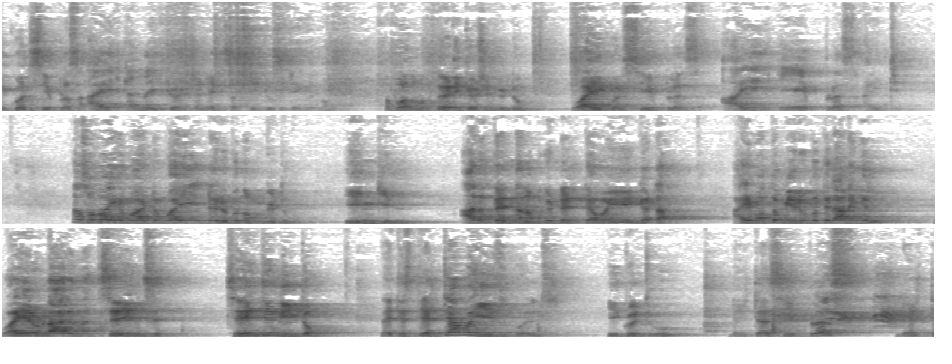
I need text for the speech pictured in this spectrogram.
equal C plus I എന്ന ഇക്വേഷനിൽ സബ്സ്റ്റിറ്റ്യൂട്ട് ചെയ്യുന്നു. അപ്പോൾ നമുക്ക് തേർഡ് ഇക്വേഷൻ കിട്ടും. Y equal C plus I A plus I T ആ സ്വാഭാവികമായിട്ടും വൈന്റെ രൂപം നമുക്ക് കിട്ടുന്നു. എങ്കിൽ അത് തന്നെ നമുക്ക് ഡെൽറ്റ വൈയും കേട്ടാം. ഐ മൊത്തം ഈ രൂപത്തിലാണെങ്കിൽ വൈയിലുണ്ടാകുന്ന change change in income that is delta Y is equals equal to delta C plus delta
